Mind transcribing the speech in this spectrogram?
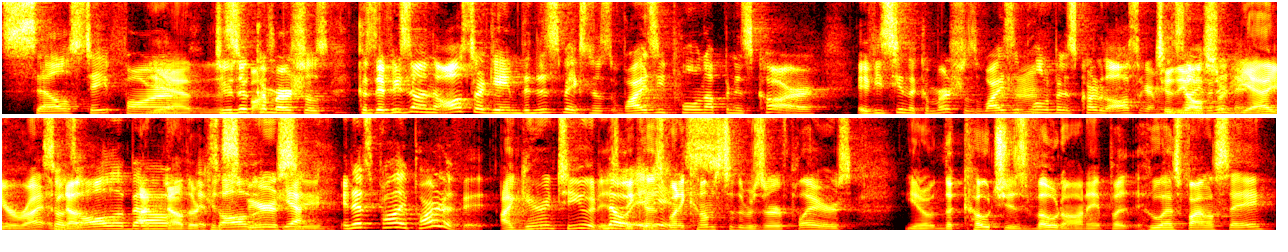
sell State Farm, Yeah, the do the sponsor- commercials. Because if he's not in the All Star game, then this makes no. Why is he pulling up in his car? If you've seen the commercials, why is he pulling up in his car to the All Star game? Mm-hmm. To He's the All Star, yeah, you're right. So it's all about another it's all- conspiracy. yeah, and that's probably part of it. I guarantee you it is No, it because when it comes to the reserve players, you know, the coaches vote on it, but who has final say?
